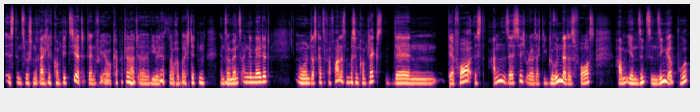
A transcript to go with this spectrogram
ist inzwischen reichlich kompliziert, denn Free Aero Capital hat, äh, wie wir letzte Woche berichteten, Insolvenz angemeldet. Und das ganze Verfahren ist ein bisschen komplex, denn der Fonds ist ansässig, oder gesagt, die Gründer des Fonds haben ihren Sitz in Singapur.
